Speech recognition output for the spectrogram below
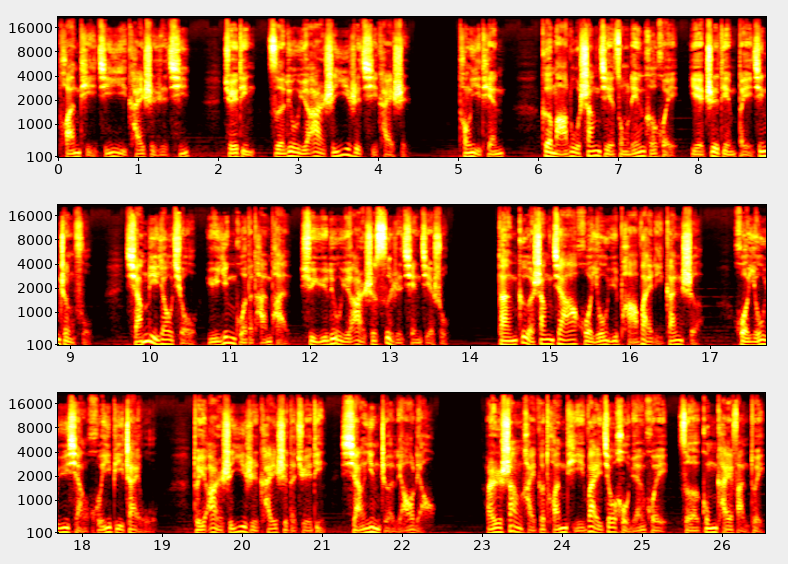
团体集议开市日期，决定自六月二十一日起开始。同一天，各马路商界总联合会也致电北京政府，强烈要求与英国的谈判须于六月二十四日前结束。但各商家或由于怕外力干涉，或由于想回避债务。对二十一日开市的决定响应者寥寥，而上海各团体外交后援会则公开反对。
